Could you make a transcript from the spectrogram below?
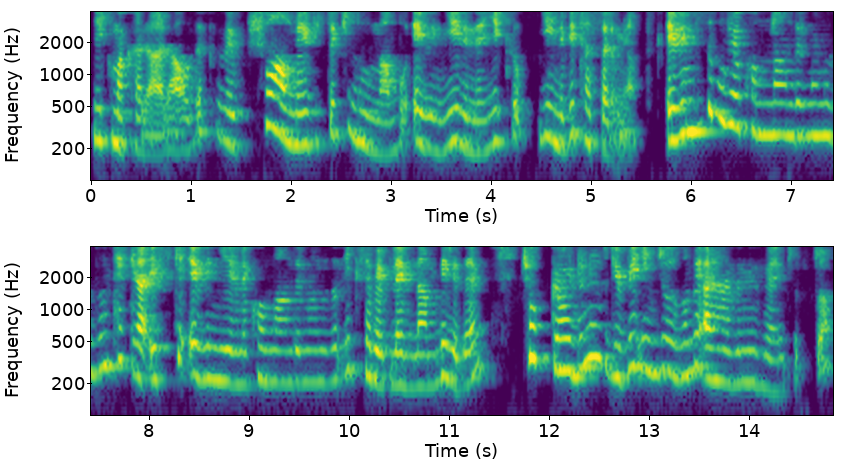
yıkma kararı aldık ve şu an mevcuttaki bulunan bu evin yerine yıkıp yeni bir tasarım yaptık. Evimizi buraya konumlandırmamızın tekrar eski evin yerine konumlandırmamızın ilk sebeplerinden biri de çok gördüğünüz gibi ince uzun bir arazimiz mevcuttu.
